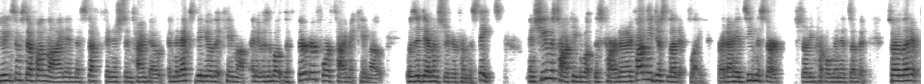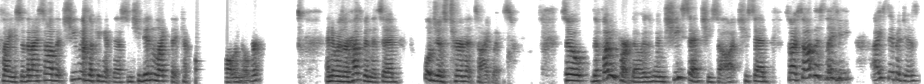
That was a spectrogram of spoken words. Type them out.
doing some stuff online and the stuff finished and timed out. And the next video that came up, and it was about the third or fourth time it came out, was a demonstrator from the States. And she was talking about this card and I finally just let it play, right? I had seen the start, starting couple minutes of it. So I let it play. So then I saw that she was looking at this and she didn't like that it kept falling over. And it was her husband that said, we'll just turn it sideways. So the funny part though, is when she said she saw it, she said, so I saw this lady, ice Images,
